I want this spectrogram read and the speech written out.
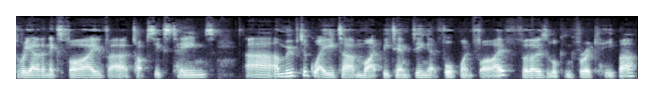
three out of the next five uh, top six teams. Uh, a move to Guaita might be tempting at 4.5 for those looking for a keeper,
